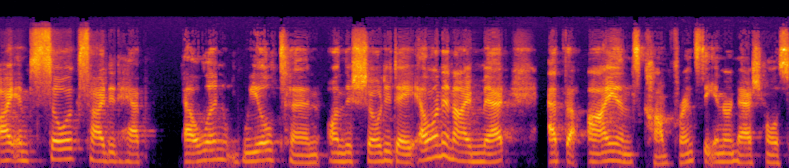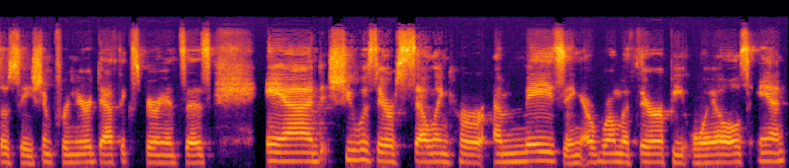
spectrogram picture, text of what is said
I am so excited have Ellen Wheelton on the show today. Ellen and I met at the IANDS conference, the International Association for Near Death Experiences, and she was there selling her amazing aromatherapy oils. And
